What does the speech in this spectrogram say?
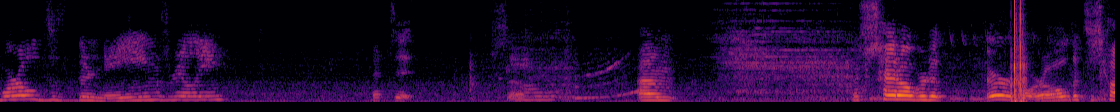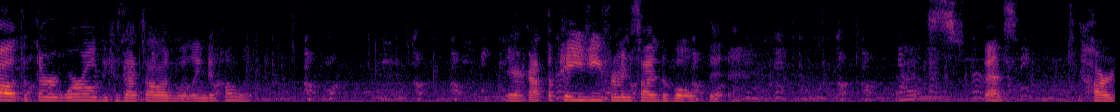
worlds is their names, really. That's it. So, um, let's just head over to third world. Let's just call it the third world because that's all I'm willing to call it. There, I got the pagey from inside the vault. That that's that's hard.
